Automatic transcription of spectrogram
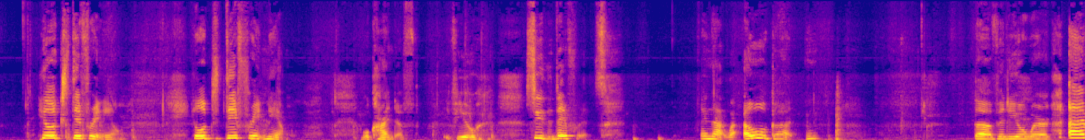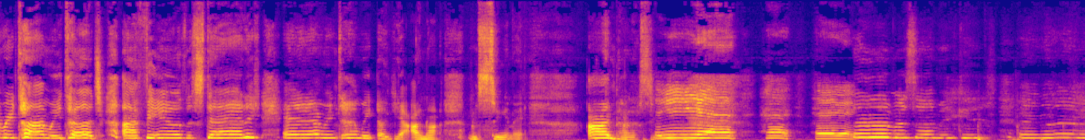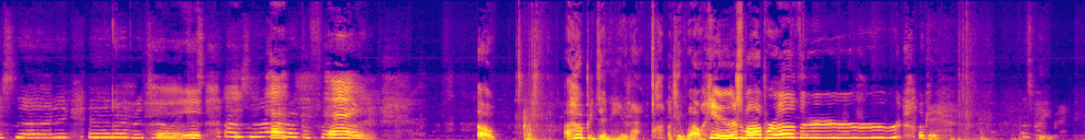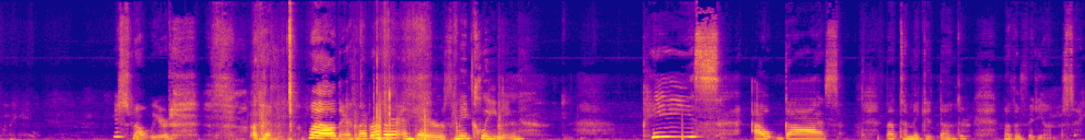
he looks different now. He looks different now. Well, kind of. If you see the difference in that. oh God. The video where every time we touch, I feel the static. Every time we, oh yeah, I'm not I'm singing it. I'm we kiss, I like a fire. Oh, I hope you didn't hear that. Okay, well, here's my brother. Okay, let's put you back. You smell weird. Okay, well, there's my brother, and there's me cleaning. Out, guys. About to make another another video in a second.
